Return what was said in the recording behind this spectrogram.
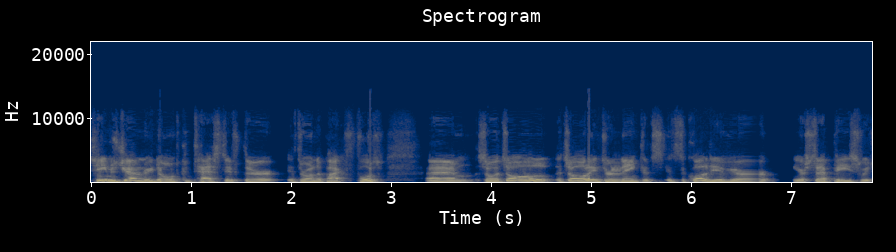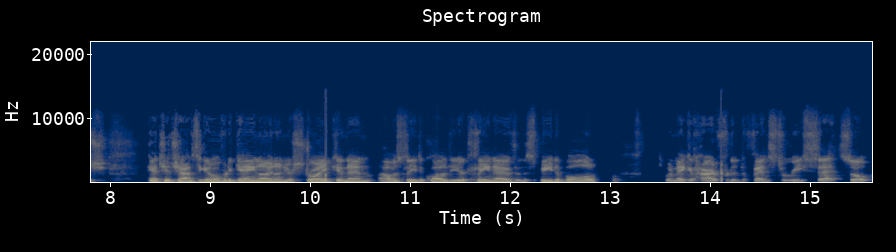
teams generally don't contest if they're if they're on the back foot. Um, so it's all it's all interlinked. It's it's the quality of your your set piece which gets you a chance to get over the gain line on your strike, and then obviously the quality of your clean out and the speed of ball will make it hard for the defence to reset. So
